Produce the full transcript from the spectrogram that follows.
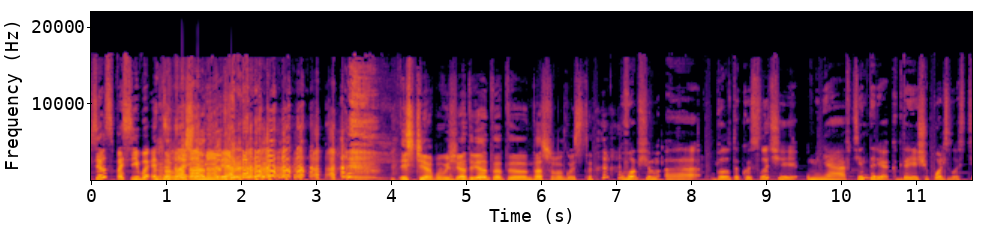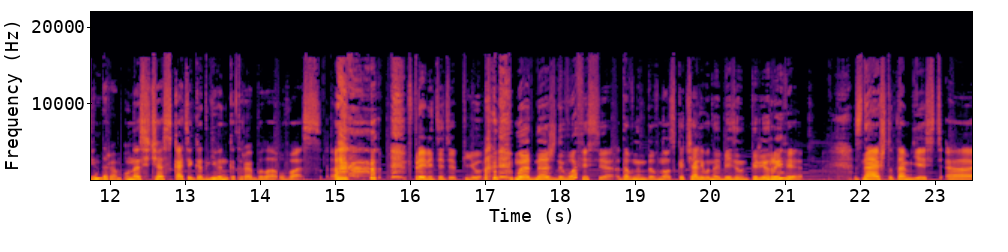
Всем спасибо, это была Эмилия. Исчерпывающий ответ от э, нашего гостя. В общем, э, был такой случай у меня в Тиндере, когда я еще пользовалась Тиндером. У нас сейчас Катя Гадгивен, которая была у вас в приоритете Пью. Мы однажды в офисе давным-давно скачали его на обеденном перерыве, зная, что там есть э,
